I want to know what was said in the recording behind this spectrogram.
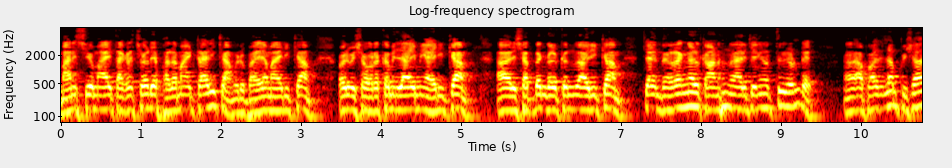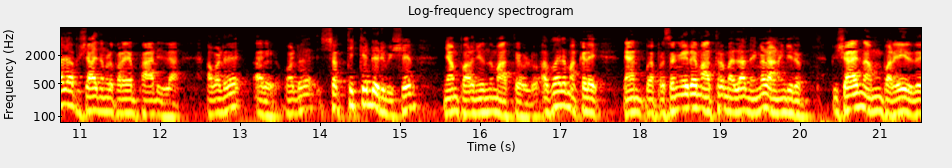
മാനസികമായ തകർച്ചയുടെ ഫലമായിട്ടായിരിക്കാം ഒരു ഭയമായിരിക്കാം ഒരു വിഷ ഉറക്കമില്ലായ്മയായിരിക്കാം ഒരു ശബ്ദം കേൾക്കുന്നതായിരിക്കാം ചില നിറങ്ങൾ കാണുന്നതായിരിക്കാം ഇങ്ങനെ ഒത്തിരി ഉണ്ട്. അപ്പോൾ അതെല്ലാം പിശാച പിശാച് നമ്മൾ പറയാൻ പാടില്ല. വളരെ അതെ വളരെ ശ്രദ്ധിക്കേണ്ട ഒരു വിഷയം ഞാൻ പറഞ്ഞു എന്ന് മാത്രമേ ഉള്ളൂ. അതുപോലെ മക്കളെ ഞാൻ പ്രസംഗയുടെ മാത്രമല്ല നിങ്ങളാണെങ്കിലും പിശാജ് നാം പറയരുത്.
